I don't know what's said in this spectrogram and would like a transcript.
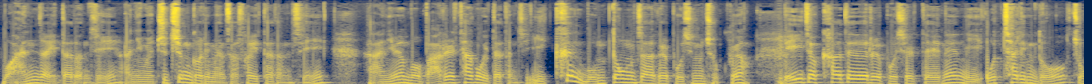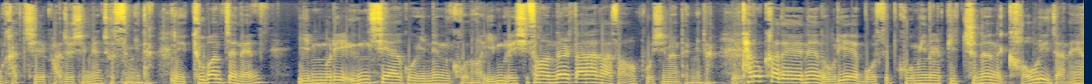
뭐 앉아 있다든지 아니면 주춤거리면서 서 있다든지 아니면 뭐 말을 타고 있다든지 이 큰 몸동작을 보시면 좋고요. 메이저 카드를 보실 때는 이 옷차림도 좀 같이 봐주시면 좋습니다. 두 번째는 인물이 응시하고 있는 곳, 어, 인물의 시선을 따라가서 보시면 됩니다. 타로 카드는 우리의 모습, 고민을 비추는 거울이잖아요.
